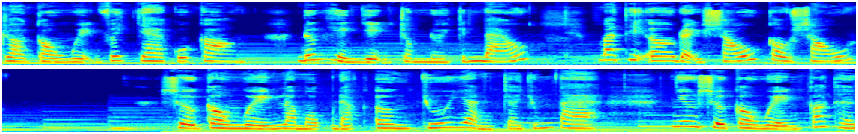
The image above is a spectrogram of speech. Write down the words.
rồi cầu nguyện với cha của con, đứng hiện diện trong nơi kín đáo. Matthew đoạn 6 câu 6 sự cầu nguyện là một đặc ơn Chúa dành cho chúng ta, nhưng sự cầu nguyện có thể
